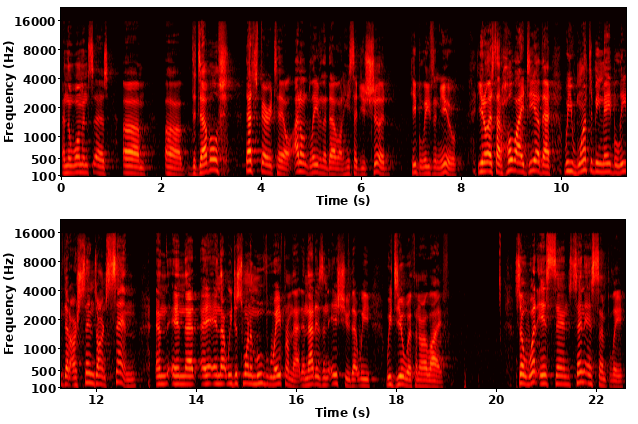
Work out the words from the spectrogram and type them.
and the woman says, um, uh, "The devil, that's fairy tale. I don't believe in the devil." And he said, "You should. He believes in you." You know, it's that whole idea that we want to be made believe that our sins aren't sin, and, and, that, and that we just want to move away from that. And that is an issue that we, we deal with in our life. So, what is sin? Sin is simply,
